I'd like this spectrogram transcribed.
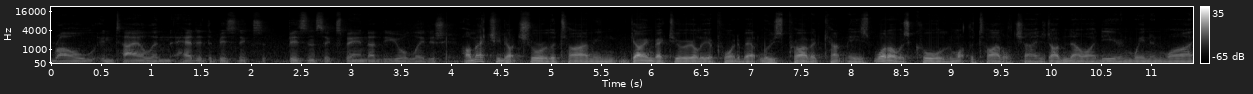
role entail and how did the business, business expand under your leadership? I'm actually not sure of the timing. Going back to your earlier point about loose private companies, what I was called and what the title changed, I've no idea and when and why.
